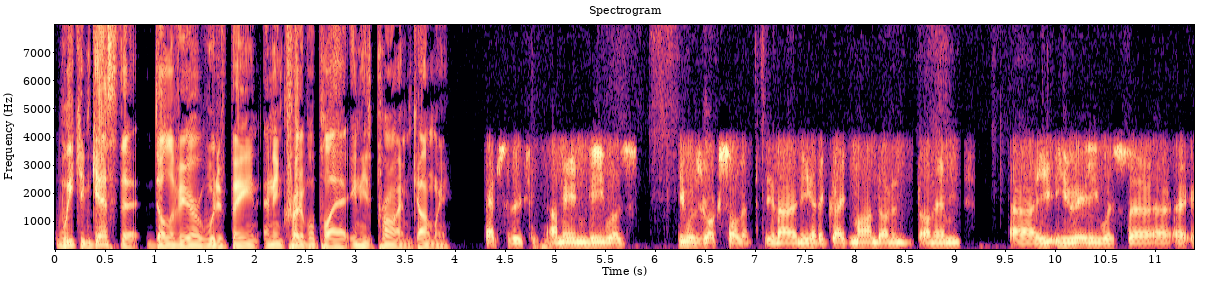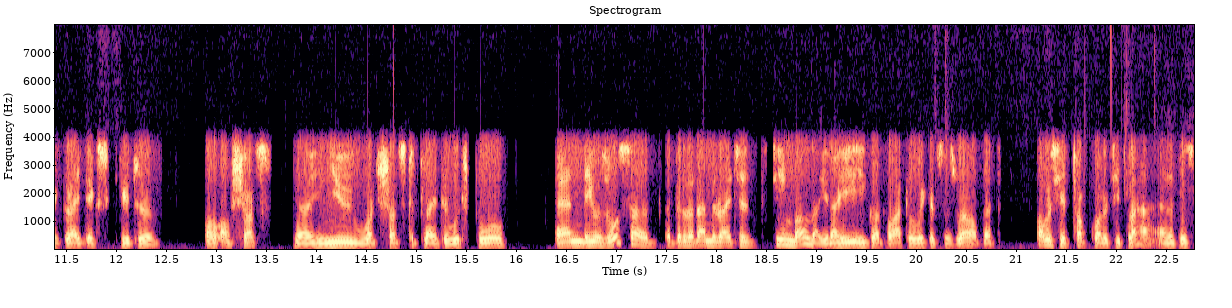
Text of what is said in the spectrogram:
we can guess that D'Oliveira would have been an incredible player in his prime, can't we? Absolutely. I mean, he was he was rock solid, you know, and he had a great mind on on him. Uh, he, he, really was uh, a great executor of, of, shots. Uh, he knew what shots to play to which ball, and he was also a bit of an underrated team bowler. You know, he, he got vital wickets as well, but obviously a top quality player. And it was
